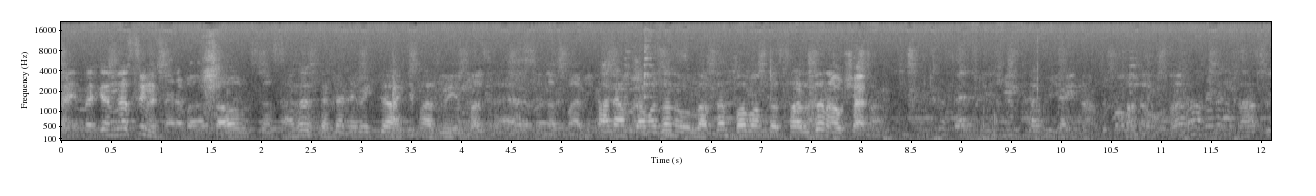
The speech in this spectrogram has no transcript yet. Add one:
Sayın Başkan nasılsınız? Merhaba, sağ olun. Arkadaşlar ben emekli hakim Azmi Yılmaz. Anam Ramazanoğullar'dan, babam da Sarı'dan Avşar. Ben iki kitabı yayınlandı babadan oğluna. Sanatlı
